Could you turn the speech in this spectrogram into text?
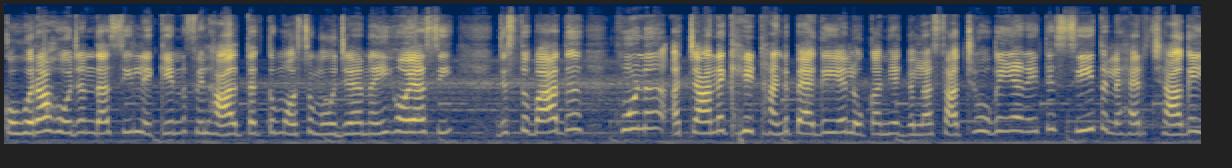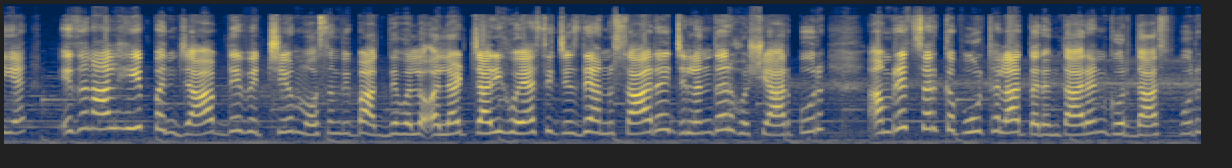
ਕੋਹਰਾ ਹੋ ਜਾਂਦਾ ਸੀ, ਲੇਕਿਨ ਫਿਲਹਾਲ ਤੱਕ ਮੌਸਮ ਹੋ ਜਿਹਾ ਨਹੀਂ ਹੋਇਆ ਸੀ। ਜਿਸ ਤੋਂ ਬਾਅਦ ਹੁਣ ਅਚਾਨਕ ਹੀ ਠੰਡ ਪੈ ਗਈ ਹੈ, ਲੋਕਾਂ ਦੀਆਂ ਗੱਲਾਂ ਸੱਚ ਹੋ ਗਈਆਂ ਨੇ ਤੇ ਸੀਤ ਲਹਿਰ ਛਾ ਗਈ ਹੈ। ਇਸ ਨਾਲ ਹੀ ਪੰਜਾਬ ਦੇ ਵਿੱਚ ਮੌਸਮ ਵਿਭਾਗ ਦੇ ਵੱਲੋਂ ਅਲਰਟ ਜਾਰੀ ਹੋਇਆ ਸੀ, ਜਿਸ ਦੇ ਅਨੁਸਾਰ ਜਲੰਧਰ, ਹੁਸ਼ਿਆਰਪੁਰ, ਅੰਮ੍ਰਿਤਸਰ, ਕਪੂਰਥਲਾ, ਤਰਨਤਾਰਨ, ਗੁਰਦਾਸਪੁਰ,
